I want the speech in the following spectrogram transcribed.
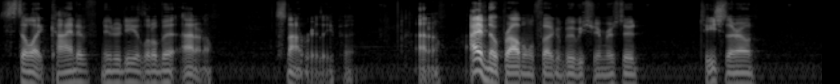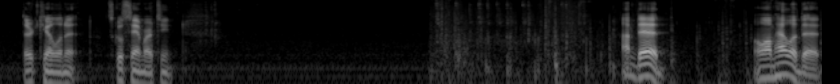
still like kind of nudity a little bit. I don't know. It's not really, but I don't know. I have no problem with fucking booby streamers, dude. To each their own. They're killing it. Let's go San Martin. I'm dead. Oh, I'm hella dead.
